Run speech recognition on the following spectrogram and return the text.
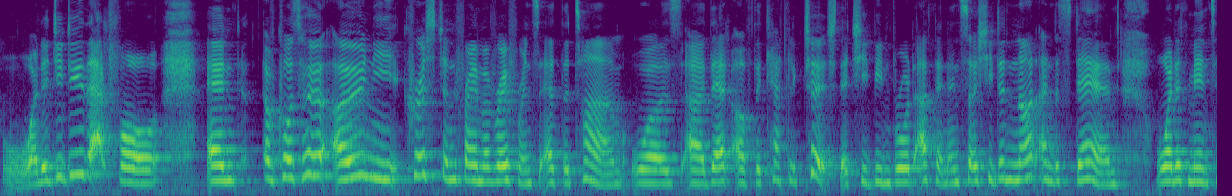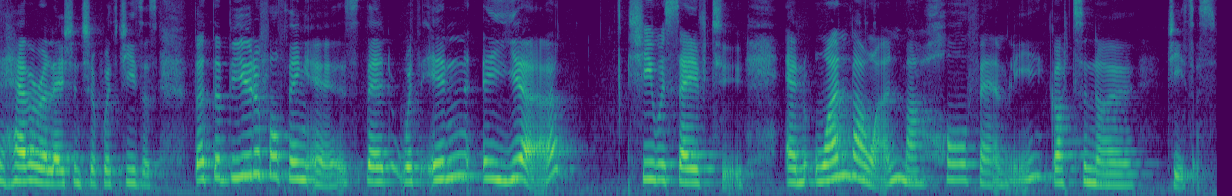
What did you do that for? And of course, her only Christian frame of reference at the time was uh, that of the Catholic Church that she'd been brought up in. And so she did not understand what it meant to have a relationship with Jesus. But the beautiful thing is that within a year, she was saved too. And one by one, my whole family got to know Jesus.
